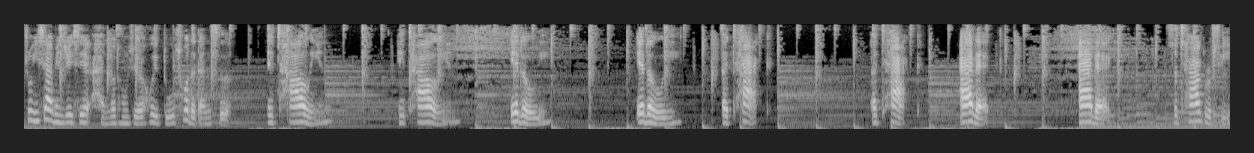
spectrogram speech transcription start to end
注意下边这些很多同学会读错的单词：Italian，Italy，Italy，attack，attack，attic，attic。 Photography,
